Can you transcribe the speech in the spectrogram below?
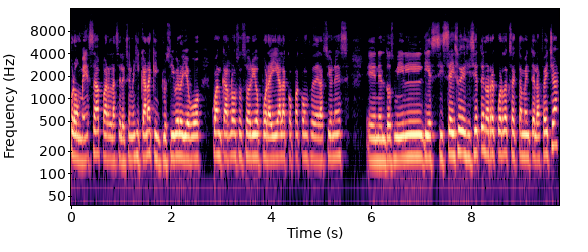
promesa para la selección mexicana, que inclusive lo llevó Juan Carlos Osorio por ahí a la Copa Confederaciones en el 2016 o 17, no recuerdo exactamente la fecha,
